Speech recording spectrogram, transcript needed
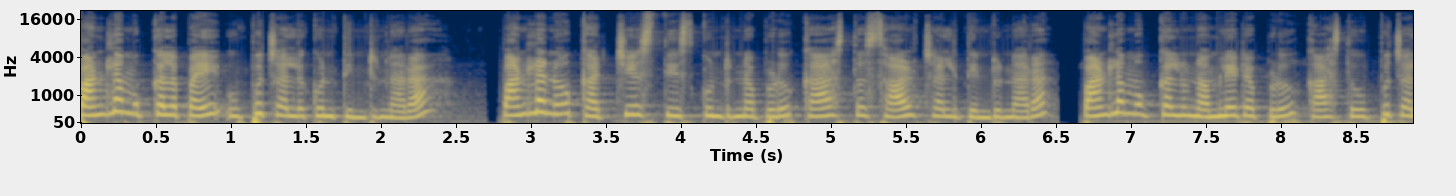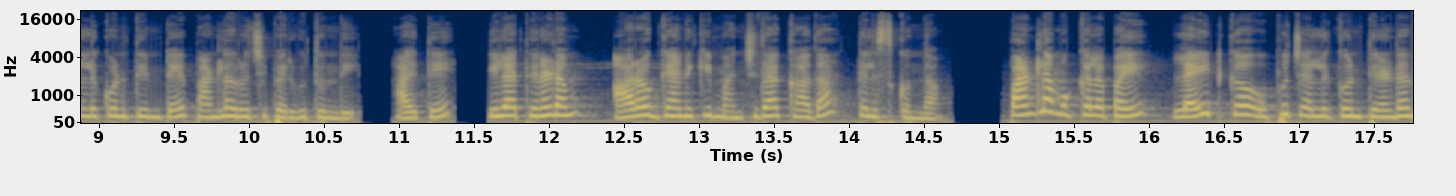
పండ్ల ముక్కలపై ఉప్పు చల్లుకుని తింటున్నారా? పండ్లను కట్ చేసి తీసుకుంటున్నప్పుడు కాస్త సాల్ట్ చల్లి తింటున్నారా? పండ్ల ముక్కలను నమిలేటప్పుడు కాస్త ఉప్పు చల్లుకొని తింటే పండ్ల రుచి పెరుగుతుంది. అయితే ఇలా తినడం ఆరోగ్యానికి మంచిదా కాదా తెలుసుకుందాం. పండ్ల ముక్కలపై లైట్గా ఉప్పు చల్లుకొని తినడం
